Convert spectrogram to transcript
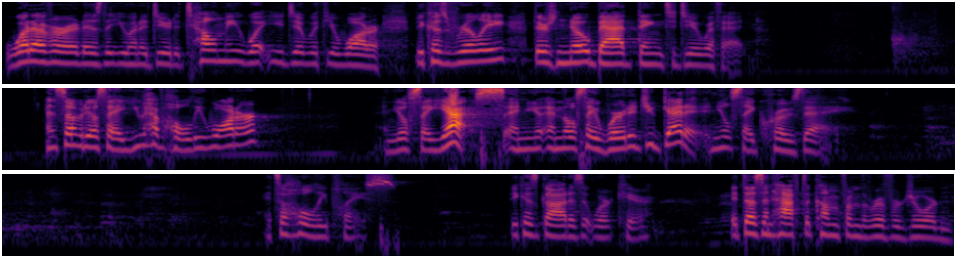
whatever it is that you want to do to tell me what you did with your water. Because really, there's no bad thing to do with it. And somebody will say, You have holy water? And you'll say, Yes. And, you, and they'll say, Where did you get it? And you'll say, Crozet. It's a holy place because God is at work here. It doesn't have to come from the River Jordan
